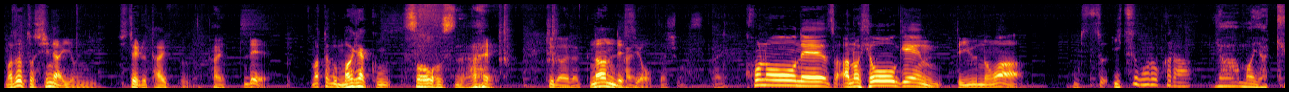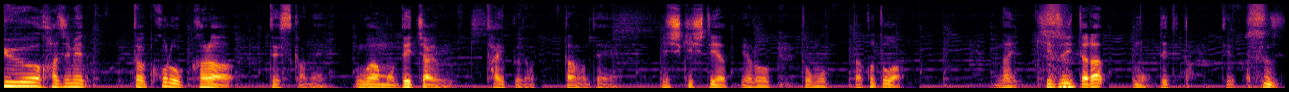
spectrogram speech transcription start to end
わざとしないようにしてるタイプ。はい。で全く真逆。そうですね。はい。なんですよ、はい、出します。はいこのねあの表現っていうのは実いつ頃から？いやーまあ野球を始めた頃からですかね。はもう出ちゃうタイプだったので意識してややろうと思ったことはない。気づいたらもう出てたっていう感じです。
